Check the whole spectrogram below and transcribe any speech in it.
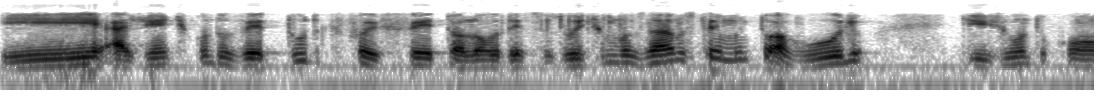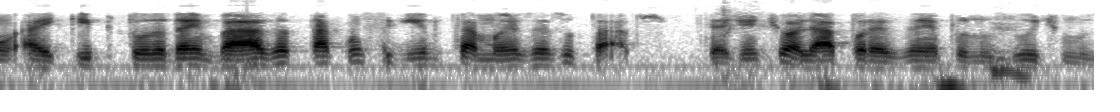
e a gente, quando vê tudo que foi feito ao longo desses últimos anos, tem muito orgulho de, junto com a equipe toda da Embasa, estar tá conseguindo tamanhos resultados. Se a gente olhar, por exemplo, nos últimos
